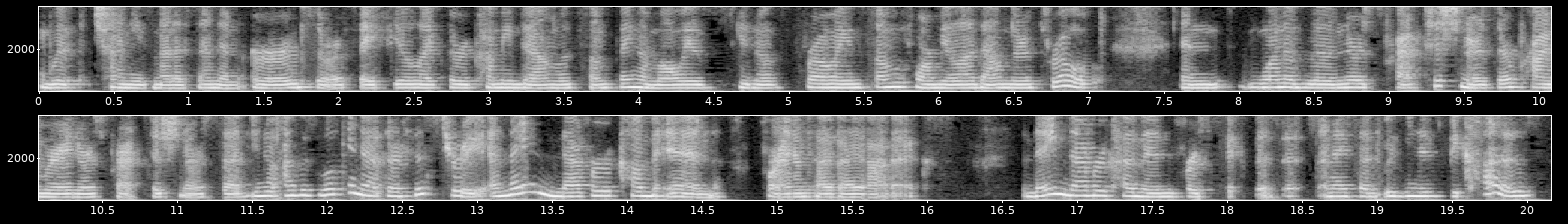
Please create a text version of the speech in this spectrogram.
with Chinese medicine and herbs, or if they feel like they're coming down with something, I'm always, you know, throwing some formula down their throat. And one of the nurse practitioners, their primary nurse practitioner, said, you know, I was looking at their history and they never come in for antibiotics. They never come in for sick visits. And I said, it's because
